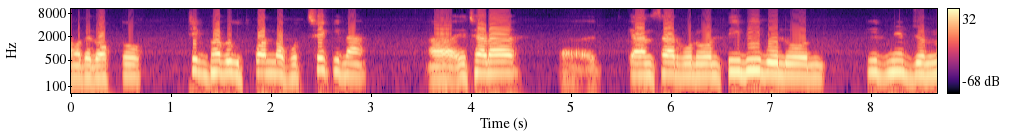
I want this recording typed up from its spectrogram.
আমাদের রক্ত ঠিকভাবে উৎপন্ন হচ্ছে কিনা এছাড়া ক্যান্সার বলুন টিবি বলুন কিডনির জন্য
